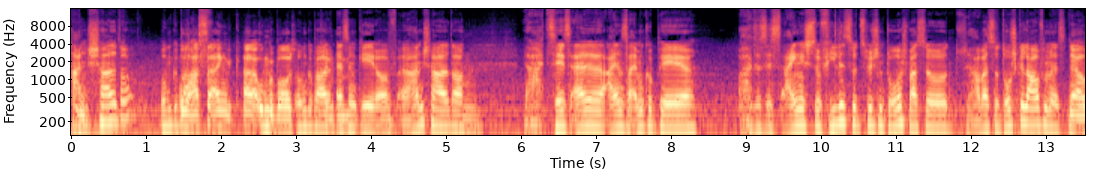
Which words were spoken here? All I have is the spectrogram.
Handschalter umgebaut. Oh, hast du einen äh, umgebaut? Umgebaut, Okay. SMG auf äh, Handschalter. Ja, CSL, 1er M-Coupé. Oh, das ist eigentlich so vieles so zwischendurch, was so, ja, was so durchgelaufen ist. Ja.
